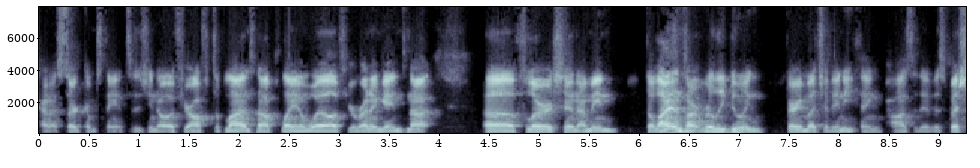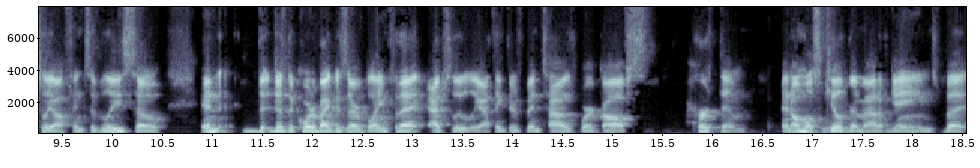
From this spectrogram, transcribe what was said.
kind of circumstances. You know, if your offensive line's not playing well, if your running game's not uh, flourishing, I mean, the Lions aren't really doing very much of anything positive, especially offensively. So, and th- does the quarterback deserve blame for that? Absolutely. I think there's been times where Goff's hurt them and almost mm-hmm. killed them out of games. But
